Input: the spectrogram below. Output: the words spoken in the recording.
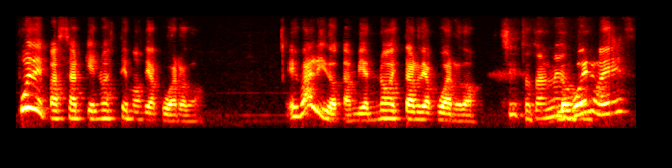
puede pasar que no estemos de acuerdo. Es válido también no estar de acuerdo. Sí, totalmente. Lo bueno es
